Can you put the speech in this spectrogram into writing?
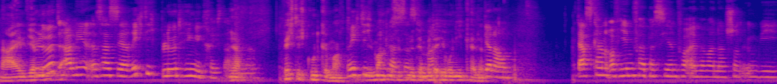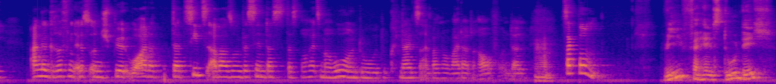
Nein, wir Blöd, haben Alina, das hast du ja richtig blöd hingekriegt, Alina. richtig gut gemacht. Richtig wir gut machen das hast jetzt mit, das mit der. Ironiekelle. Genau. Das kann auf jeden Fall passieren, vor allem wenn man dann schon irgendwie angegriffen ist und spürt, boah, da, da zieht es aber so ein bisschen, das, das braucht jetzt mal Ruhe und du, du knallst einfach noch weiter drauf und dann Ja. zack, bumm. Wie verhältst du dich,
